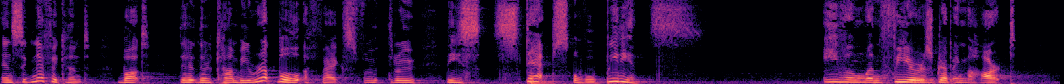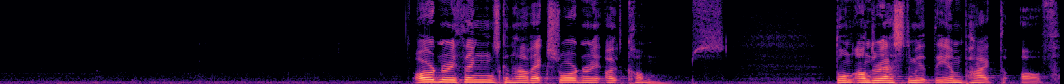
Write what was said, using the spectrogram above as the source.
insignificant, but there, there can be ripple effects from, through these steps of obedience, even when fear is gripping the heart. Ordinary things can have extraordinary outcomes. Don't underestimate the impact of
